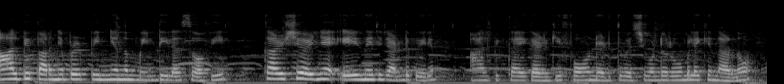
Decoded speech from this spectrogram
ആൽബി പറഞ്ഞപ്പോൾ പിന്നെയൊന്നും മിണ്ടിയില്ല സോഫി. കഴിച്ചു കഴിഞ്ഞ് എഴുന്നേറ്റ് രണ്ടുപേരും ആൽബിക്കായി കഴുകി ഫോൺ എടുത്തു വെച്ചുകൊണ്ട് റൂമിലേക്ക് നടന്നു.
